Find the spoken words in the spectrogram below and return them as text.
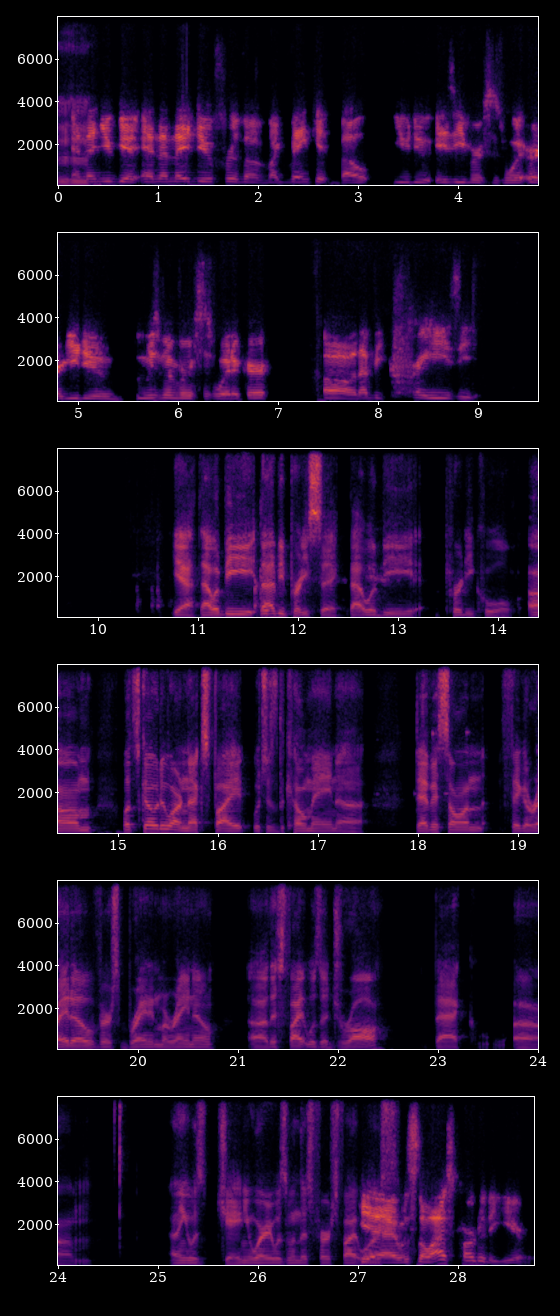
Mhm. and then you get and then they do for the like vacant belt, you do Izzy versus or you do Usman versus Whitaker. Oh, that'd be crazy. Yeah, that would be that'd be pretty sick. That would be pretty cool. Um, let's go to our next fight, which is the co-main. Uh, Deiveson Figueiredo versus Brandon Moreno. Uh, this fight was a draw back. Um, I think it was January was when this first fight was. Yeah, it was the last card of the year.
